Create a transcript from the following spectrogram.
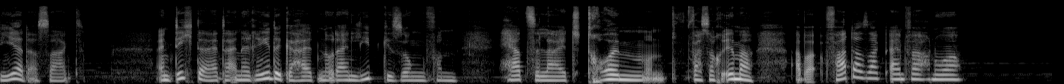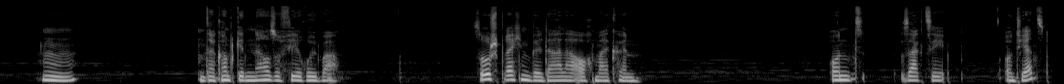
wie er das sagt. Ein Dichter hätte eine Rede gehalten oder ein Lied gesungen von Herzeleid, Träumen und was auch immer. Aber Vater sagt einfach nur, hm. Und da kommt genauso viel rüber. So sprechen will Dala auch mal können. Und sagt sie, und jetzt?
